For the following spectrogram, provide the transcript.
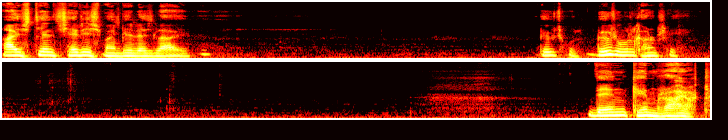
I still cherish my village life. Beautiful, beautiful country. Then came riot.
